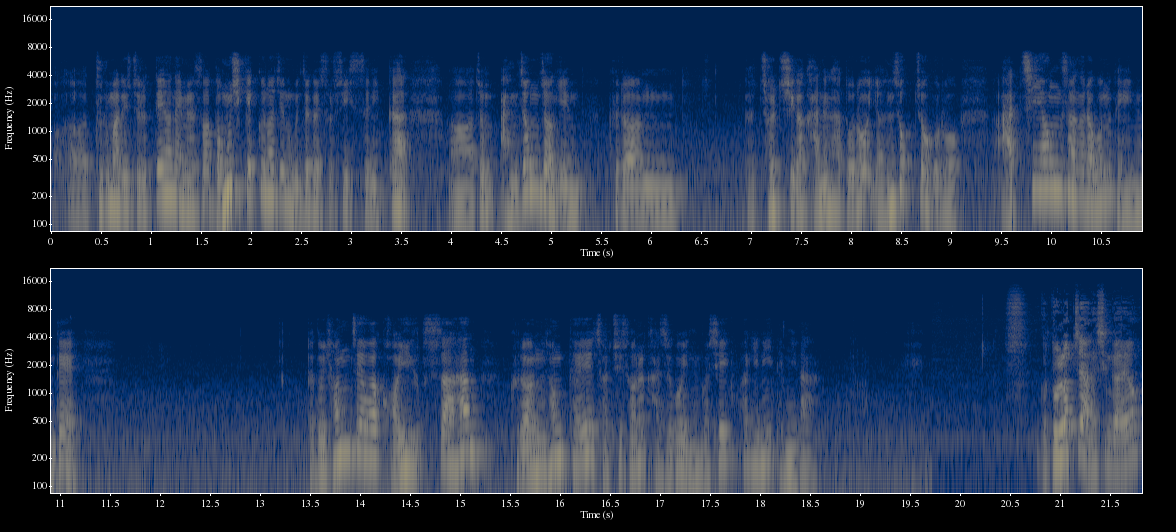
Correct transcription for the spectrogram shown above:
어, 두루마리 휴지를 떼어내면서 너무 쉽게 끊어지는 문제가 있을 수 있으니까 어, 좀 안정적인 그런 그 절취가 가능하도록 연속적으로 아치 형상이라고는 되어 있는데 그래도 현재와 거의 흡사한 그런 형태의 절취선을 가지고 있는 것이 확인이 됩니다. 놀랍지 않으신가요?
